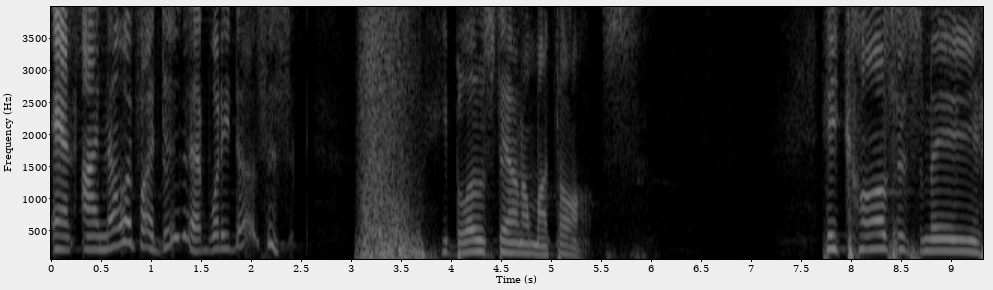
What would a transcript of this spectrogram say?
And I know if I do that, what he does is he blows down on my thoughts. He causes me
